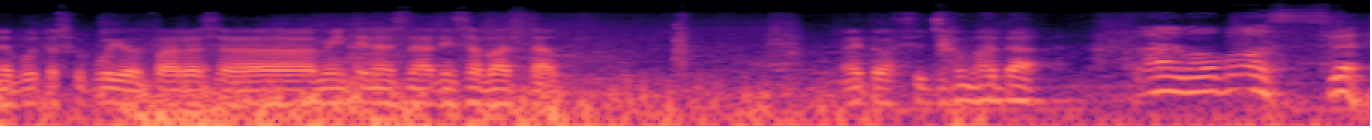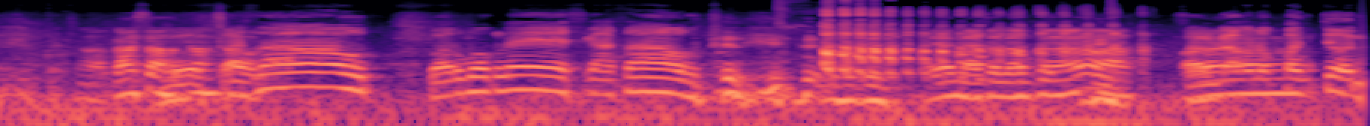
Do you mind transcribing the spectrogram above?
Pinabutas ko po yun para sa maintenance natin sa bathtub. Ito, si Jamada. Ay, mga boss. Cash out, Cash out. Parmokles, cash out. Ayan, nasa loob ka na nga. Saan ako ng pansyon?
